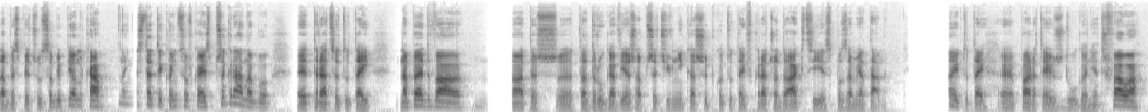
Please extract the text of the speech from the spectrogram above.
zabezpieczył sobie pionka, no i niestety końcówka jest przegrana, bo e, tracę tutaj na B2, no a też e, ta druga wieża przeciwnika szybko tutaj wkracza do akcji i jest pozamiatana. No i tutaj e, partia już długo nie trwała.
